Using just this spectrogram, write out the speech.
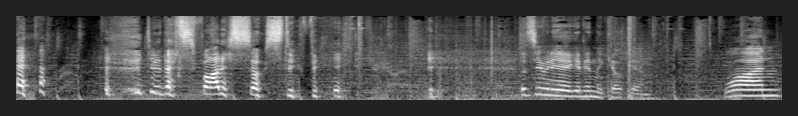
Dude, that spot is so stupid. Let's see when I get in the kill cam. One.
